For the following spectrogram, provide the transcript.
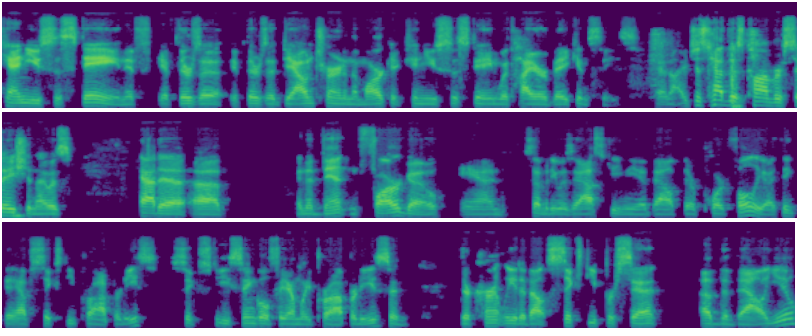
can you sustain if if there's a if there's a downturn in the market can you sustain with higher vacancies? And i just had this conversation. I was at a uh, an event in fargo and somebody was asking me about their portfolio. I think they have 60 properties 60 single family properties and they're currently at about 60% of the value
